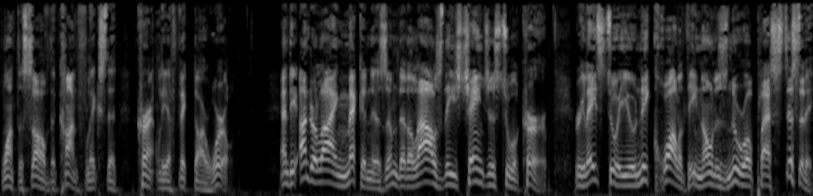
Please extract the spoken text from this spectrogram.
want to solve the conflicts that currently afflict our world. And the underlying mechanism that allows these changes to occur relates to a unique quality known as neuroplasticity,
